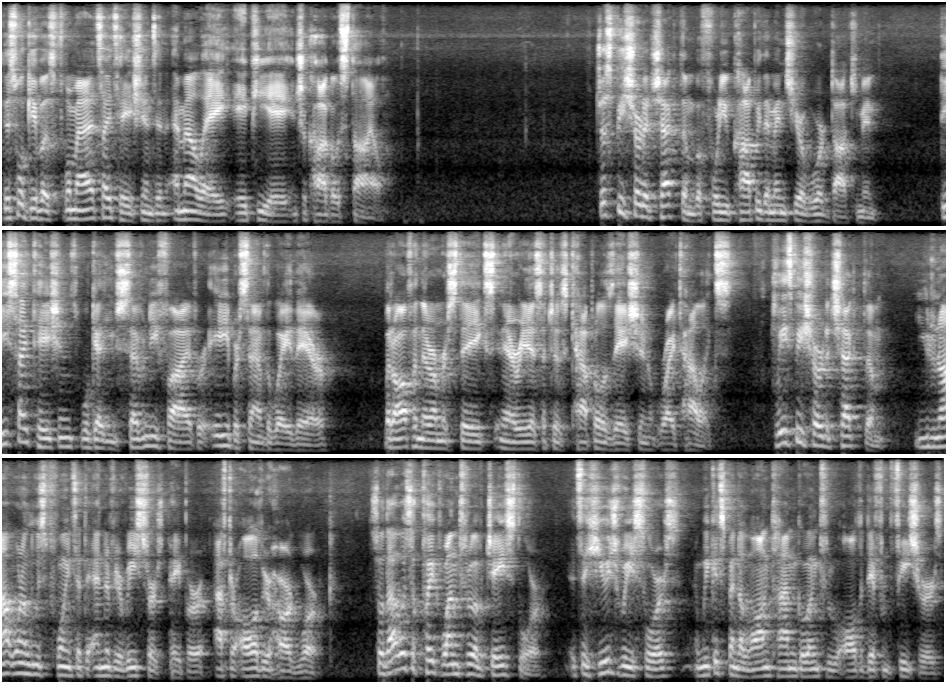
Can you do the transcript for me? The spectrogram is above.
This will give us formatted citations in MLA, APA, and Chicago style. Just be sure to check them before you copy them into your Word document. These citations will get you 75 or 80% of the way there, but often there are mistakes in areas such as capitalization or italics. Please be sure to check them you do not want to lose points at the end of your research paper after all of your hard work. So that was a quick run through of JSTOR. It's a huge resource and we could spend a long time going through all the different features,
